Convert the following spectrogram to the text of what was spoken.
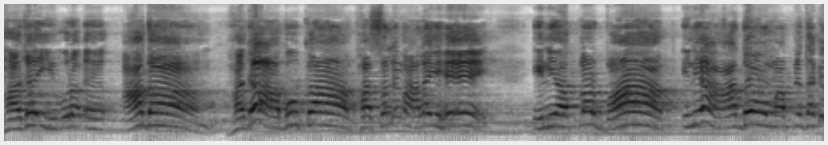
হাজা ইবরা আদাম হাজা আবুকা ফাসালেম আলাই হে ইনি আপনার বাপ, ইনি আদম, আপনি তাকে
